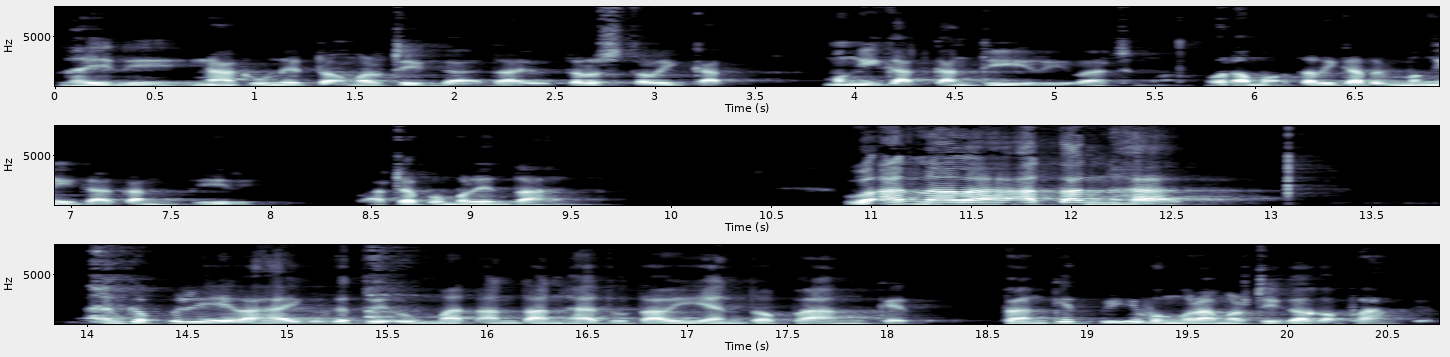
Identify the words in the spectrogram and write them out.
Nah ini ngaku netok merdeka, tapi terus terikat, mengikatkan diri, Orang mau terikat tapi mengikatkan diri. pada pemerintahannya. Wa annalah atanhat an kepriyelah iku kedue umat antanhat utawi yen to bangkit. Bangkit piye wong ora merdeka kok bangkit.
